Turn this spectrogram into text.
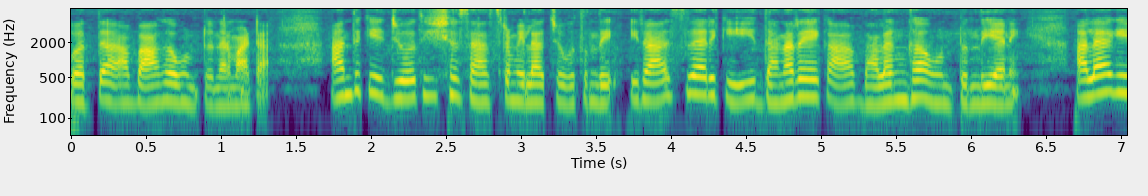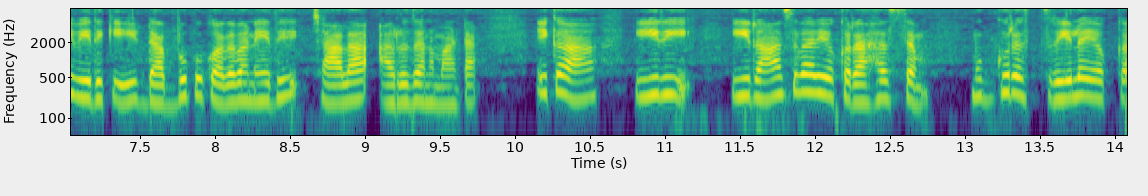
వద్ద బాగా ఉంటుందన్నమాట. అందుకే జ్యోతిష శాస్త్రం ఇలా చెబుతుంది. ఈ రాశి వారికి ధనరేఖ బలంగా ఉంటుంది అని. అలాగే వీరికి డబ్బుకు కొదవనేది చాలా అరుదనమాట. ఇక ఈ ఈ రాశివారి యొక్క రహస్యం ముగ్గురు స్త్రీల యొక్క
